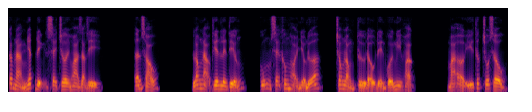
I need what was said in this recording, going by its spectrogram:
các nàng nhất định sẽ chơi hoa dạng gì. Ân sáu. Long ngạo thiên lên tiếng, cũng sẽ không hỏi nhiều nữa, trong lòng từ đầu đến cuối nghi hoặc. Mà ở ý thức chỗ sâu.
